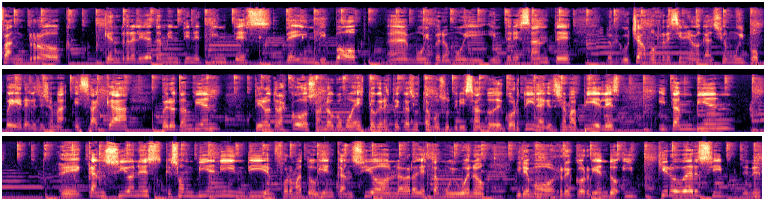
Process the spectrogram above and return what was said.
funk rock que en realidad también tiene tintes de indie pop, ¿eh? muy pero muy interesante. Lo que escuchábamos recién era una canción muy popera que se llama Es acá, pero también tiene otras cosas, ¿no? Como esto que en este caso estamos utilizando de cortina, que se llama Pieles, y también eh, canciones que son bien indie, en formato bien canción. La verdad que está muy bueno. Iremos recorriendo y quiero ver si en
